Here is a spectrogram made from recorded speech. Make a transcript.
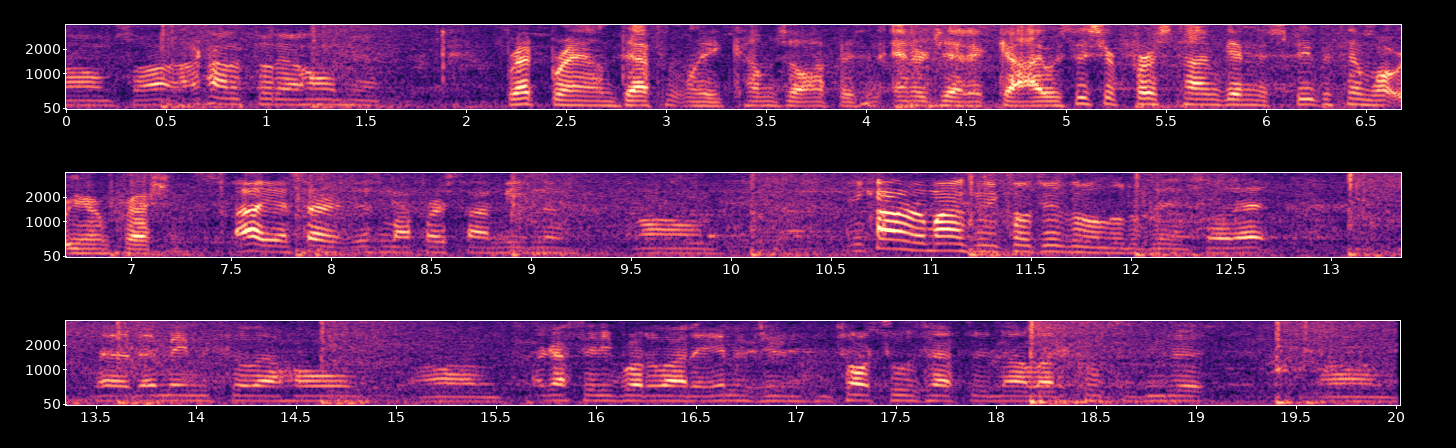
Um, so I, I kind of feel at home here. Brett Brown definitely comes off as an energetic guy. Was this your first time getting to speak with him? What were your impressions? Oh, yes, sir. This is my first time meeting him. Um, he kind of reminds me of Coach Izzo a little bit, so that that, that made me feel at home. Um, like I said, he brought a lot of energy. He talked to us after. Not a lot of coaches do that. Um,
